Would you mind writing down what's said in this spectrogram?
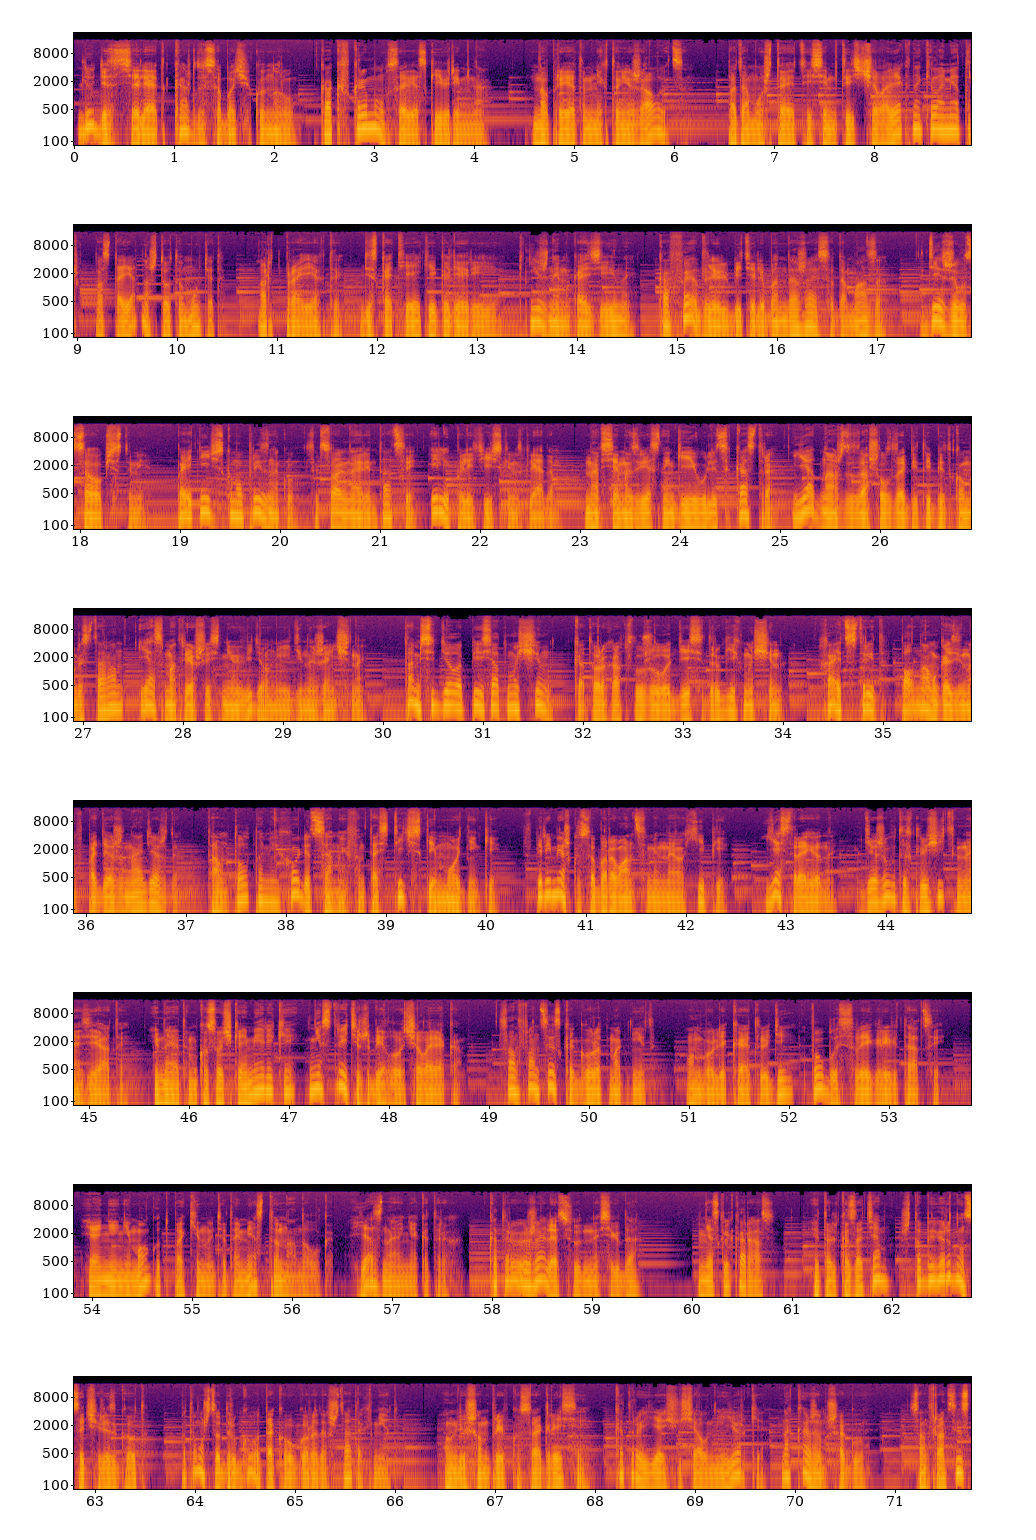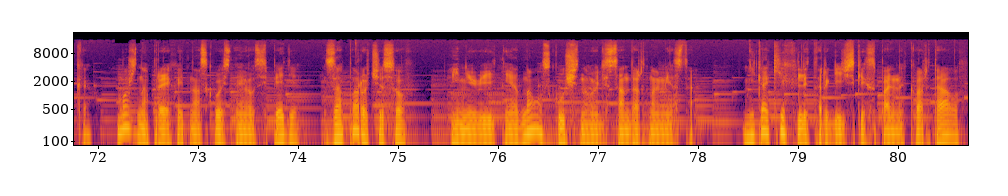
Люди заселяют каждую собачью конуру, как в Крыму в советские времена. Но при этом никто не жалуется, потому что эти 7 тысяч человек на километр постоянно что-то мутят. Арт-проекты, дискотеки, галереи, книжные магазины, кафе для любителей бандажа и садомаза. Здесь живут сообществами по этническому признаку, сексуальной ориентации или политическим взглядам. На всем известной геи улицы Кастро я однажды зашел в забитый битком ресторан и, осмотревшись, не увидел ни единой женщины. Там сидело 50 мужчин, которых обслуживало 10 других мужчин. Хайт-стрит полна магазинов подержанной одежды. Там толпами ходят самые фантастические модники. В перемешку с оборванцами неохиппи есть районы, где живут исключительно азиаты. И на этом кусочке Америки не встретишь белого человека. Сан-Франциско — город-магнит. Он вовлекает людей в область своей гравитации. И они не могут покинуть это место надолго. Я знаю некоторых, которые уезжали отсюда навсегда — Несколько раз. И только затем, чтобы вернуться через год, потому что другого такого города в Штатах нет. Он лишен привкуса агрессии, который я ощущал в Нью-Йорке на каждом шагу. Сан-Франциско можно проехать насквозь на велосипеде за пару часов и не увидеть ни одного скучного или стандартного места. Никаких литургических спальных кварталов.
